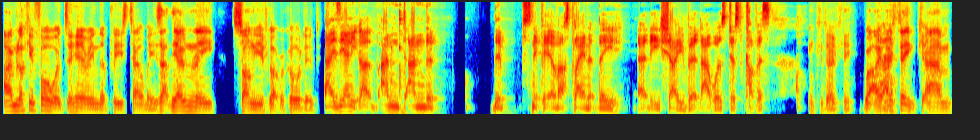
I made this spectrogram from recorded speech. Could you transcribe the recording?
I'm looking forward to hearing the "Please Tell Me." Is that the only song you've got recorded? That is the only uh, and and the the snippet of us playing at the at the show, but that was just covers. Okie dokie. Well, I, I think um,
